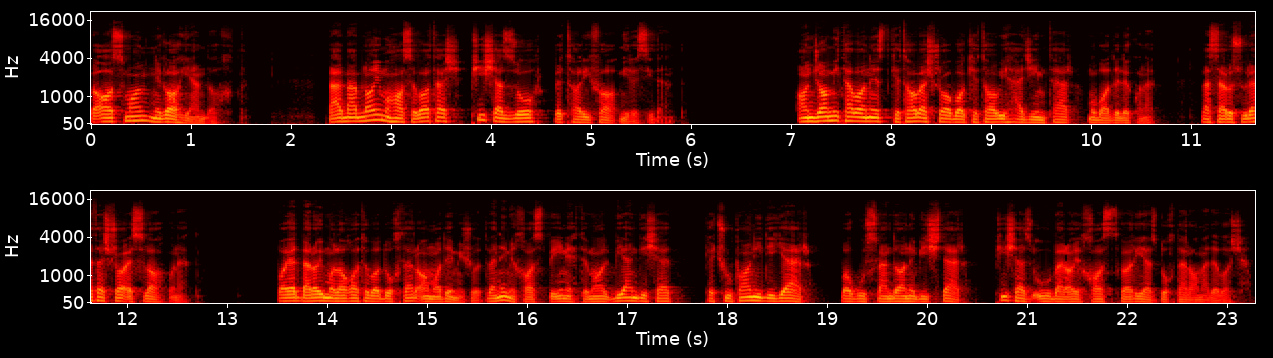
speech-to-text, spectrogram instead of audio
به آسمان نگاهی انداخت. بر مبنای محاسباتش پیش از ظهر به تاریفا می رسیدند. آنجا می توانست کتابش را با کتابی حجیمتر مبادله کند و سر و صورتش را اصلاح کند. باید برای ملاقات با دختر آماده می‌شد و نمی‌خواست به این احتمال بیاندیشد که چوپانی دیگر با گوسفندان بیشتر پیش از او برای خواستگاری از دختر آمده باشد.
